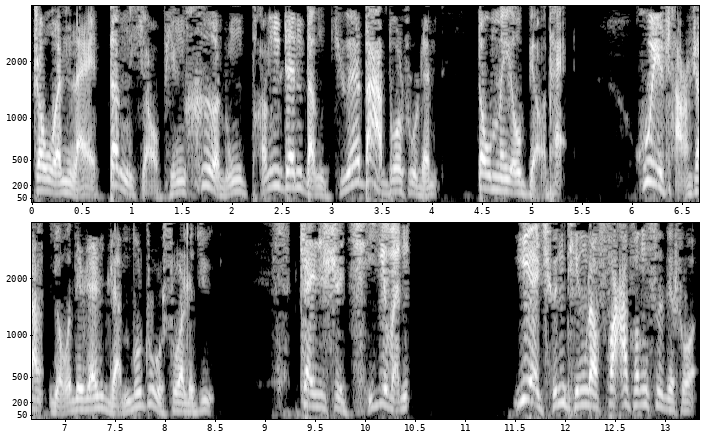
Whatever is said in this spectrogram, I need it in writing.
周恩来、邓小平、贺龙、彭真等绝大多数人都没有表态。会场上有的人忍不住说了句：“真是奇闻。”叶群听了发疯似的说：“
